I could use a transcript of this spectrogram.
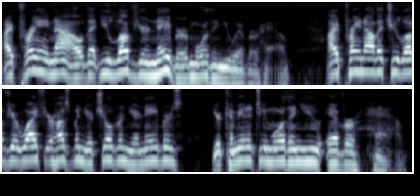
I pray now that you love your neighbor more than you ever have. I pray now that you love your wife, your husband, your children, your neighbors, your community more than you ever have.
